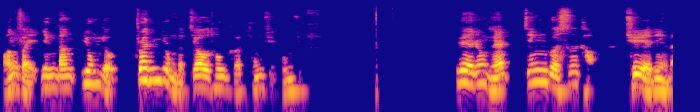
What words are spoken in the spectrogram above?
绑匪应当拥有专用的交通和通讯工具。岳中田经过思考，确定了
